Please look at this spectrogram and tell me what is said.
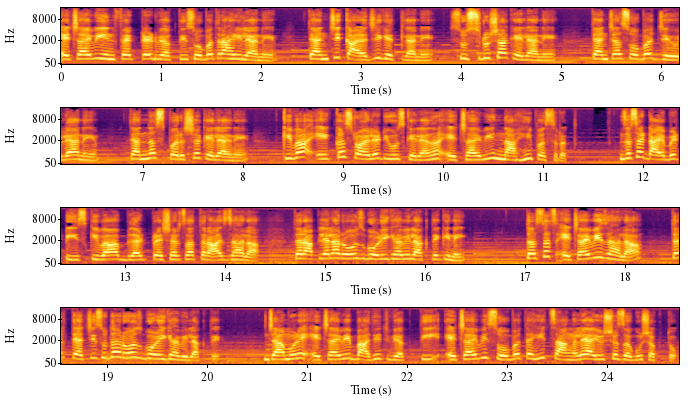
एच आय व्ही इन्फेक्टेड व्यक्तीसोबत राहिल्याने त्यांची काळजी घेतल्याने शुश्रूषा केल्याने त्यांच्यासोबत जेवल्याने त्यांना स्पर्श केल्याने किंवा एकच टॉयलेट यूज केल्यानं एच आय व्ही नाही पसरत. जसं डायबेटीस किंवा ब्लड प्रेशरचा त्रास झाला तर आपल्याला रोज गोळी घ्यावी लागते की नाही? तसंच एच आय व्ही झाला तर त्याची सुद्धा रोज गोळी घ्यावी लागते ज्यामुळे एच आय व्ही बाधित व्यक्ती एच आय व्ही सोबतही चांगले आयुष्य जगू शकतो.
